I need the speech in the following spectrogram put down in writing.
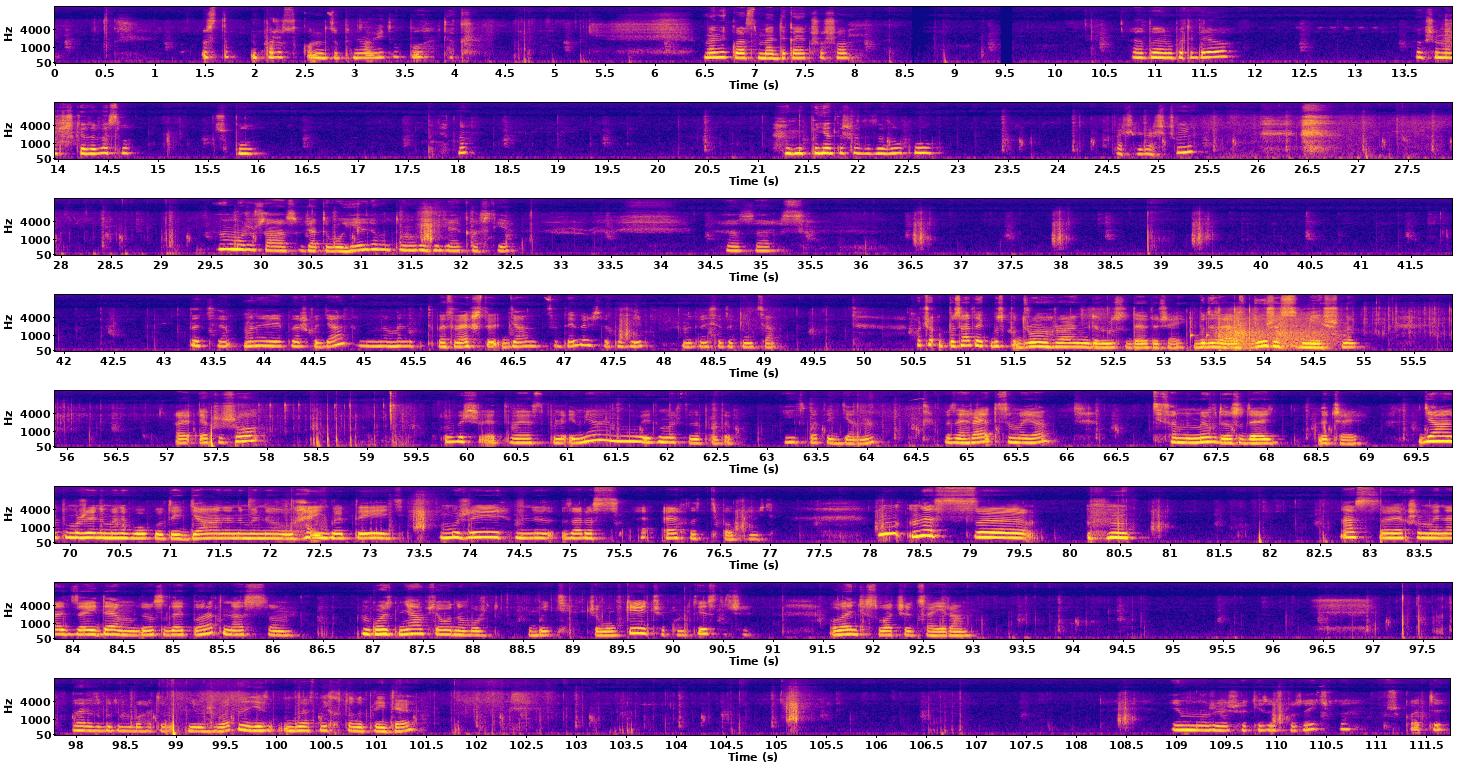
Просто пару секунд зупинила відео було. Так. У мене клас медика, якщо що. Зараз будемо робити дерева. Якщо мене трошки зависло, щоб було. Непонятно, що це за звук був. Перший раз чую. Ну, можу зараз взяти вугілля, вон там вугілля якраз є. А зараз. Кстати, в мене є подушка Діана, на мене підписує, якщо Діана це дивишся, тоді дивися до кінця. Хочу описати, як ми з подругою граємо 99 очей. Буде зараз дуже смішно. А якщо що, вибач, я твоє сплю ім'я, ну я думаю, що не проти. Її звати Діана. Ви знаєте, граєте саме я. Ті самі ми в 99 ночей. Діана, поможи на мене вовк летить, Діана на мене олень летить. Поможи, мене зараз е- ехо типа вб'ють. Ну, у нас. Е- нас, е, якщо ми навіть зайдемо в 99 пограти, нас е, якогось дня все одно можуть вбити. Чи вовки, чи культисти, чи олень, чи сова, чи. Зараз будемо багато днів вживати. Надіюсь, до нас ніхто не прийде. Можу кізочку зайчика пошукати.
